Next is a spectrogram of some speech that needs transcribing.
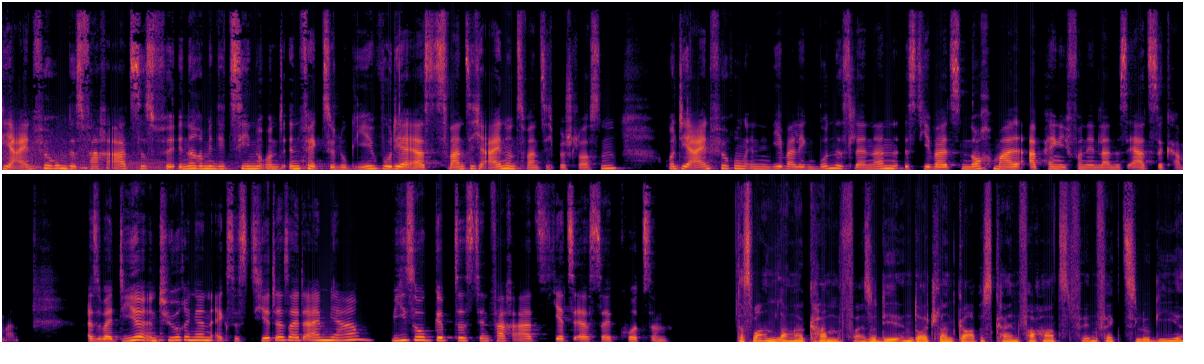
Die Einführung des Facharztes für Innere Medizin und Infektiologie wurde ja erst 2021 beschlossen und die Einführung in den jeweiligen Bundesländern ist jeweils nochmal abhängig von den Landesärztekammern. Also bei dir in Thüringen existiert er seit einem Jahr. Wieso gibt es den Facharzt jetzt erst seit kurzem? Das war ein langer Kampf. Also die, in Deutschland gab es keinen Facharzt für Infektiologie,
